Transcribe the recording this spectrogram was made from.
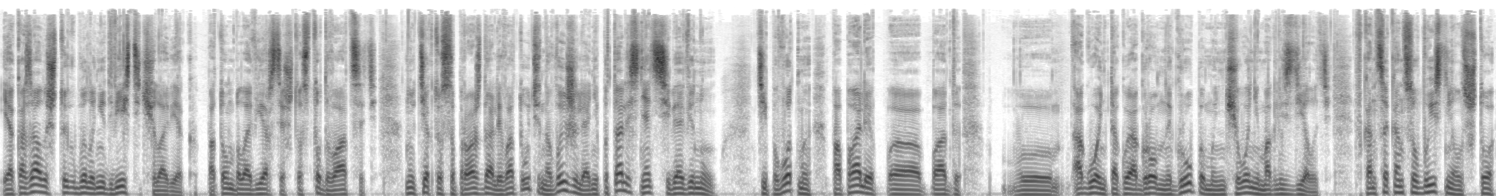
И оказалось, что их было не 200 человек. Потом была версия, что 120. Ну, те, кто сопровождали Ватутина, выжили, они пытались снять с себя вину. Типа, вот мы попали э, под э, огонь такой огромной группы, мы ничего не могли сделать. В конце концов выяснилось, что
